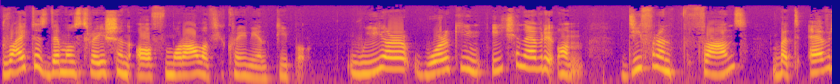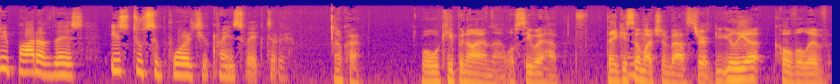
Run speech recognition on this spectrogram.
brightest demonstration of morale of Ukrainian people. We are working each and every on different fronts, but every part of this is to support Ukraine's victory. Okay. Well, we'll keep an eye on that. We'll see what happens. Thank you so much, Ambassador. Yuliya Kovaliv,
